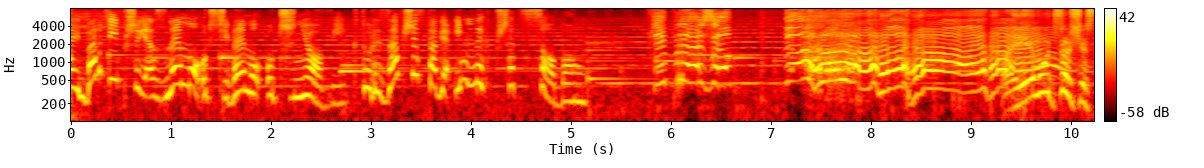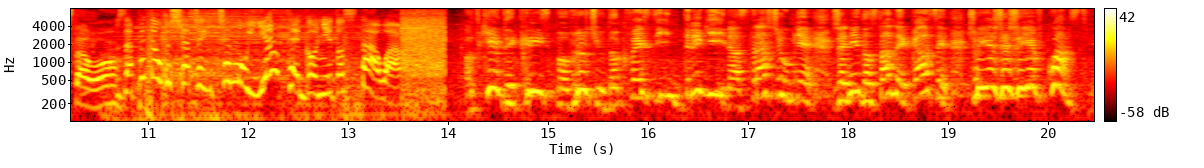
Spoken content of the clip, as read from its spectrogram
najbardziej przyjaznemu, uczciwemu uczniowi, który zawsze stawia innych przed sobą. Przepraszam! A jemu co się stało? Zapytałbyś raczej, czemu ja tego nie dostałam? Od kiedy Chris powrócił do kwestii intrygi i nastraszył mnie, że nie dostanę kasy, czuję, że żyję w kłamstwie.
